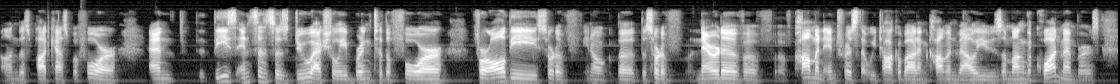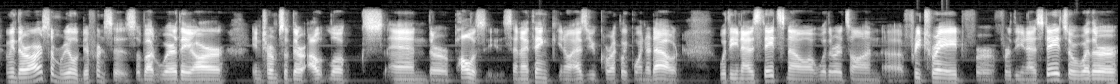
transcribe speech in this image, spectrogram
on this podcast before, and th- these instances do actually bring to the fore for all the sort of, you know, the, the sort of narrative of, of common interests that we talk about and common values among the quad members. I mean, there are some real differences about where they are in terms of their outlooks and their policies. And I think, you know, as you correctly pointed out, with the United States now, whether it's on uh, free trade for, for the United States or whether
